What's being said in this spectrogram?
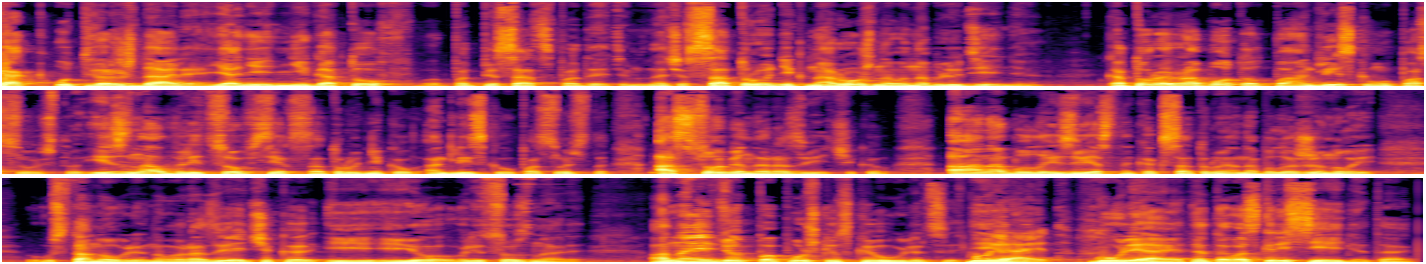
как утверждали, я не, не готов подписаться под этим, значит, сотрудник наружного наблюдения, который работал по английскому посольству и знал в лицо всех сотрудников английского посольства, особенно разведчиков, а она была известна как сотрудник, она была женой установленного разведчика, и ее в лицо знали – она идет по Пушкинской улице. Гуляет. Это, гуляет. Это воскресенье. Так.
